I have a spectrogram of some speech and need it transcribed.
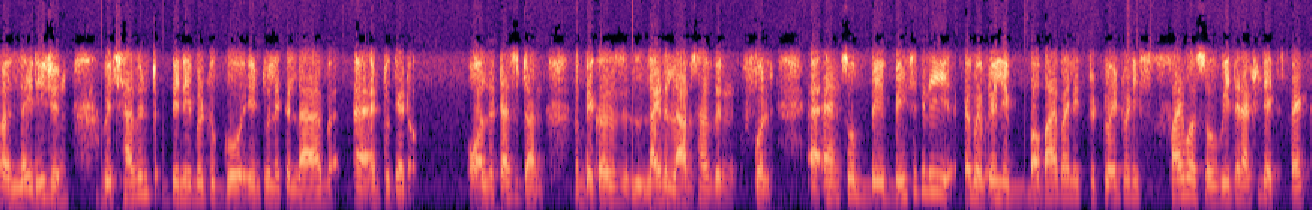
uh, region, which haven't been able to go into like a lab uh, and to get all the tests done because like the labs have been full. And so basically, uh, really by, by like 2025 or so, we can actually expect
